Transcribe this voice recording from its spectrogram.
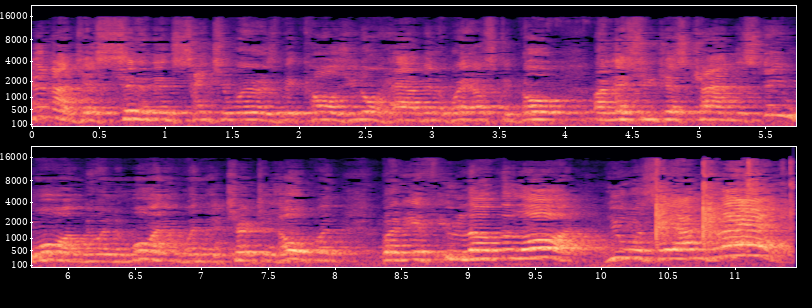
You're not just sitting in sanctuaries because you don't have anywhere else to go unless you're just trying to stay warm during the morning when the church is open. But if you love the Lord, you will say, I'm glad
